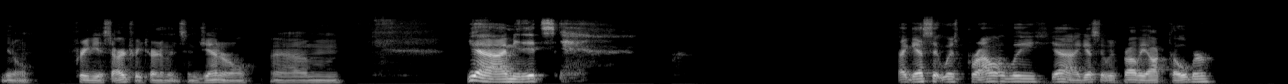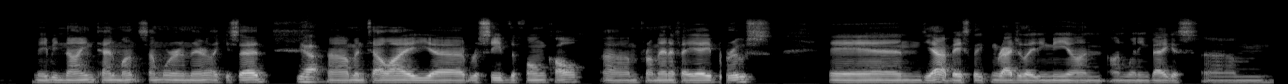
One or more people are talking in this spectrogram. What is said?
you know previous archery tournaments in general. Um, yeah, I mean it's. I guess it was probably yeah. I guess it was probably October, maybe nine ten months somewhere in there, like you said. Yeah. Um, until I uh, received the phone call um, from NFAA Bruce and yeah, basically congratulating me on on winning Vegas um,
